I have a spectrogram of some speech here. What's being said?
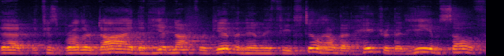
that if his brother died, that he had not forgiven him, if he still held that hatred, that he himself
